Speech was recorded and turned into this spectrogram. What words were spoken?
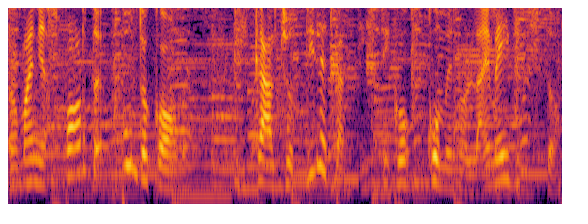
Romagnasport.com, il calcio dilettantistico come non l'hai mai visto.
